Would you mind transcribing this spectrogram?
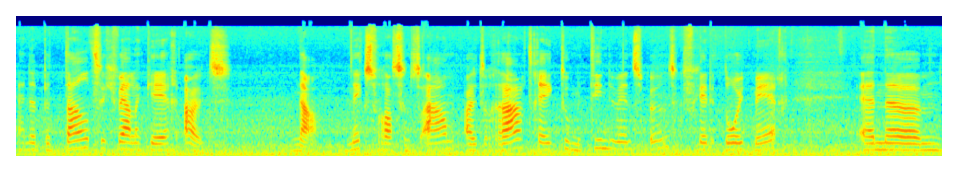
En het betaalt zich wel een keer uit. Nou, niks verrassends aan. Uiteraard reed ik toen mijn tiende winstpunt. Ik vergeet het nooit meer. En um,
